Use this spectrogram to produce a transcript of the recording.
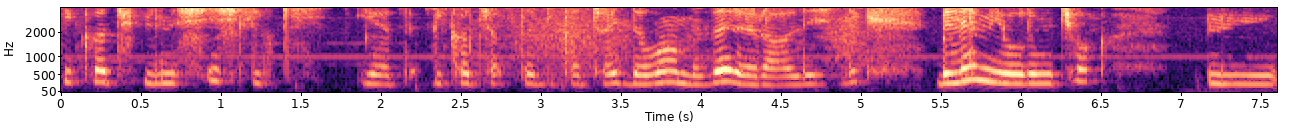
Birkaç gün şişlik ya da birkaç hafta birkaç ay devam eder herhalde şişlik. Bilemiyorum çok. Hmm,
